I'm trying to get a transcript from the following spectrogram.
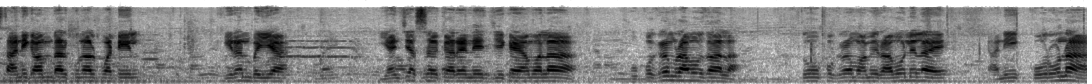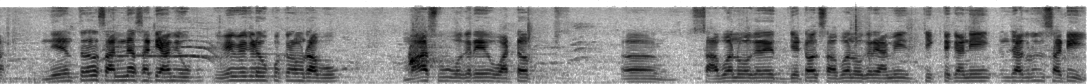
स्थानिक आमदार कुणाल पाटील किरण भैया यांच्या सहकार्याने जे काही आम्हाला उपक्रम राबवता आला तो उपक्रम आम्ही राबवलेला आहे. आणि कोरोना नियंत्रणास आणण्यासाठी आम्ही उप वेगवेगळे उपक्रम राबवू. मास्क वगैरे वाटप साबण वगैरे डेटॉल साबण वगैरे आम्ही ठिकठिकाणी जागृतीसाठी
